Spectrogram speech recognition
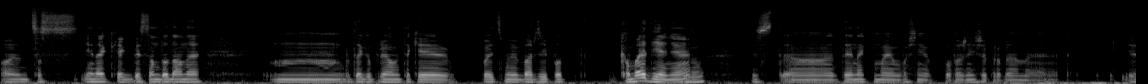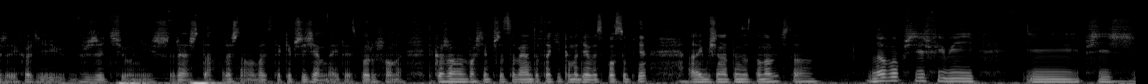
on- co s- jednak jakby są dodane mm, do tego programu takie powiedzmy bardziej pod komedię, nie? No. Jest, e, to jednak mają właśnie poważniejsze problemy, jeżeli chodzi w życiu niż reszta. Reszta ma bardziej takie przyziemne i to jest poruszone. Tylko, że one właśnie przedstawiają to w taki komediowy sposób, nie? Ale jakby się nad tym zastanowić, to no bo przecież Phoebe i przecież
